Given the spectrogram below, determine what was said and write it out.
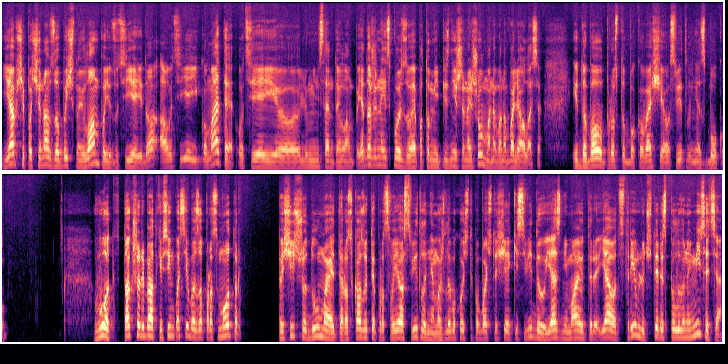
Я б ще починав з обичною лампою, з оцієї, да? а оцієї комети, оцієї е, люмінесцентної лампи, я навіть не використовував, я потім її пізніше знайшов, в мене вона валялася. І додав просто бокове ще освітлення з боку. Вот, так що, ребятки, всім спасибо за просмотр. Пишіть, що думаєте, розказуйте про своє освітлення. Можливо, хочете побачити ще якісь відео. Я знімаю, я от стрімлю 4,5 місяця,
